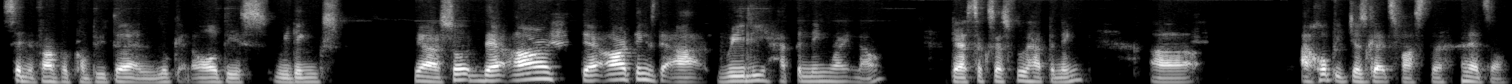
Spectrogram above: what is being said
sit in front of a computer and look at all these readings. Yeah so there are there are things that are really happening right now. They are successfully happening. Uh i hope it just gets faster. That's all.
